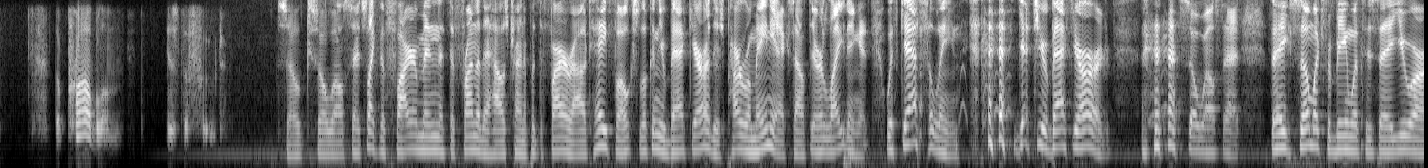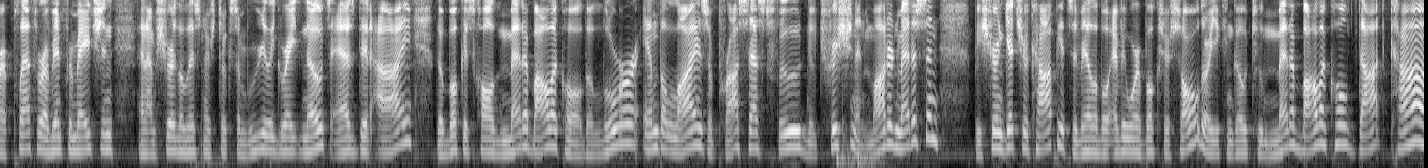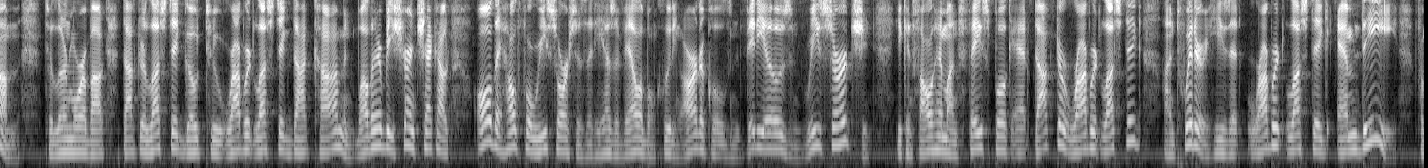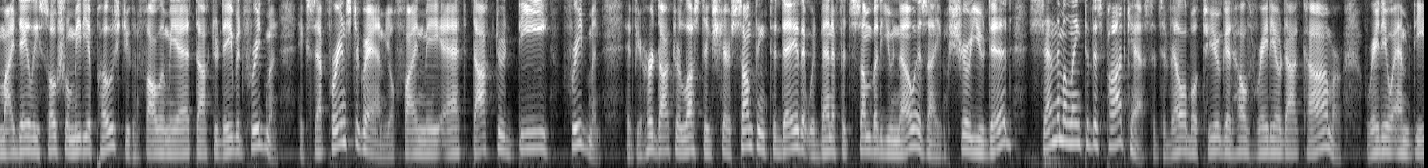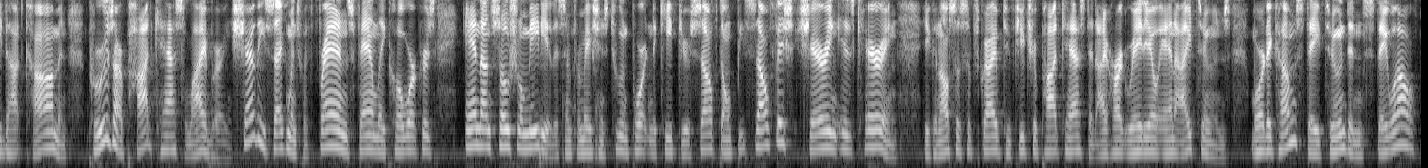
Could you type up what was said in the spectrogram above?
The problem is the food. So so well said. It's like the firemen at the front of the house trying to put the fire out. Hey, folks, look in your backyard. There's pyromaniacs out there lighting it with gasoline. Get to your backyard. so well said. Thanks so much for being with us today. You are a plethora of information, and I'm sure the listeners took some really great notes, as did I. The book is called Metabolical The Lure and the Lies of Processed Food, Nutrition, and Modern Medicine. Be sure and get your copy. It's available everywhere books are sold, or you can go to metabolical.com. To learn more about Dr. Lustig, go to robertlustig.com. And while there, be sure and check out all the helpful resources that he has available, including articles and videos and research. You can follow him on Facebook at Dr. Robert Lustig. On Twitter, he's at Robert Lustig MD. For my daily social media post, you can follow me at Dr. David Friedman. Except for Instagram, you'll find me at Dr. D. Friedman. If you heard Dr. Lustig share something today that would benefit somebody you know, as I'm sure you did, send them a link to this podcast. It's available at yourgoodhealthradio.com or radiomd.com and peruse our podcast library. Share these segments with friends, family, coworkers, and on social media. This information is too important to keep to yourself. Don't be selfish. Sharing is caring. You can also subscribe to future podcasts at iHeartRadio and iTunes. More to come. Stay tuned and stay well.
